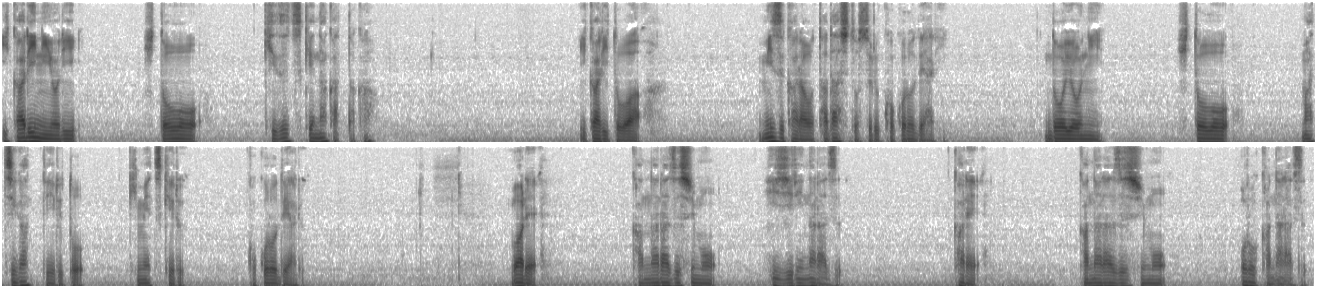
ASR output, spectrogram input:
怒りにより人を傷つけなかったか？怒りとは自らを正しとする心であり同様に人を間違っていると決めつける心である。我必ずしも聖ならず。彼必ずしも愚かならず。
